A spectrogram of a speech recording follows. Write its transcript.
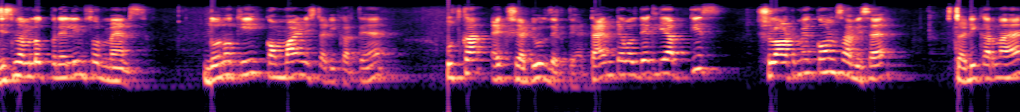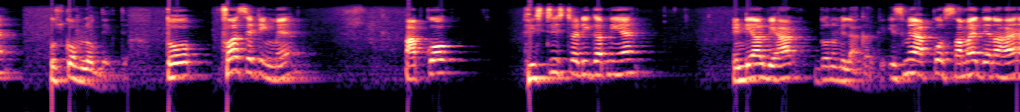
जिसमें हम लोग प्रेलिम्स और मेंस दोनों की कंबाइंड स्टडी करते हैं उसका एक शेड्यूल देखते हैं। टाइम टेबल देख लिया आप, किस स्लॉट में कौन सा विषय स्टडी करना है, उसको हम लोग देखते हैं। तो फ़र्स्ट सेटिंग में आपको हिस्ट्री स्टडी करनी है इंडिया और बिहार दोनों मिला करके इसमें आपको समय देना है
